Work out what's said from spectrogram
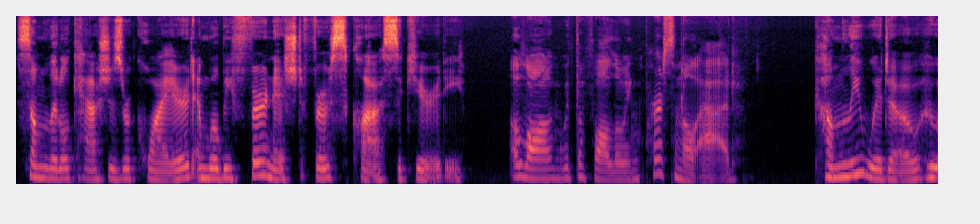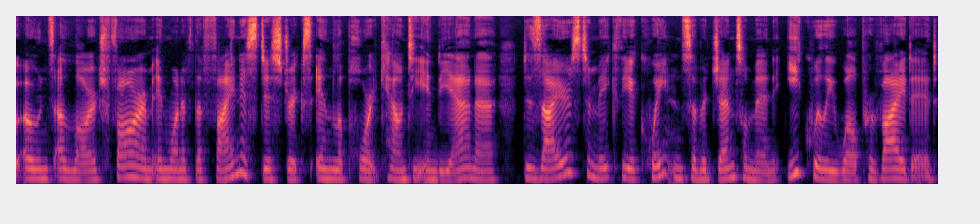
Some little cash is required and will be furnished first class security. Along with the following personal ad comely widow who owns a large farm in one of the finest districts in LaPorte County, Indiana, desires to make the acquaintance of a gentleman equally well provided,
